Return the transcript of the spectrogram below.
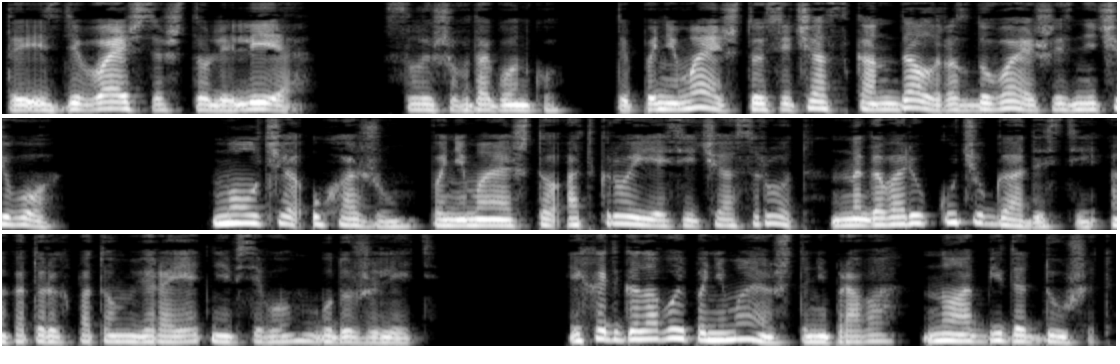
«Ты издеваешься, что ли, Лия?» Слышу вдогонку. «Ты понимаешь, что сейчас скандал раздуваешь из ничего?» Молча ухожу, понимая, что открою я сейчас рот, наговорю кучу гадостей, о которых потом, вероятнее всего, буду жалеть. И хоть головой понимаю, что не права, но обида душит,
